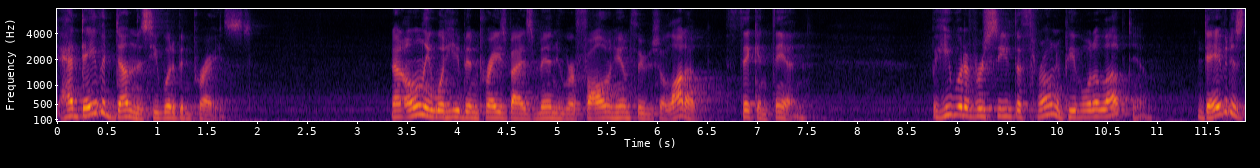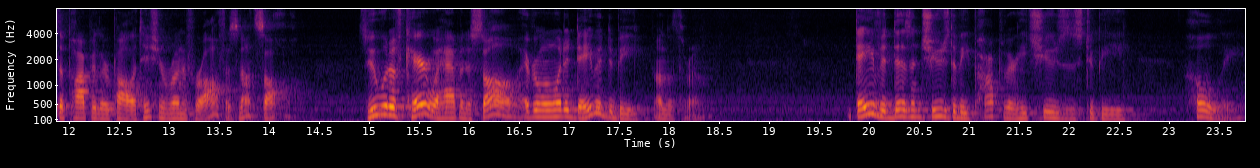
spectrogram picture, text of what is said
Had David done this, he would have been praised. Not only would he have been praised by his men who were following him through a lot of thick and thin. But he would have received the throne and people would have loved him. David is the popular politician running for office, not Saul. So who would have cared what happened to Saul? Everyone wanted David to be on the throne. David doesn't choose to be popular, he chooses to be holy.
